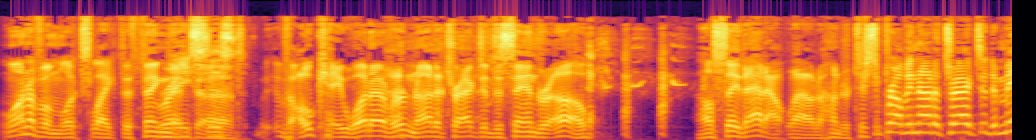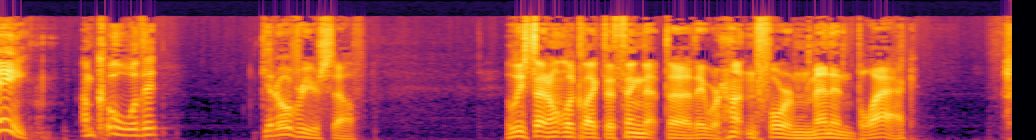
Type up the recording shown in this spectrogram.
One of them looks like the thing Racist. that. Uh, okay, whatever. I'm not attracted to Sandra Oh. I'll say that out loud a hundred times. She's probably not attracted to me. I'm cool with it. Get over yourself. At least I don't look like the thing that uh, they were hunting for in Men in Black.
